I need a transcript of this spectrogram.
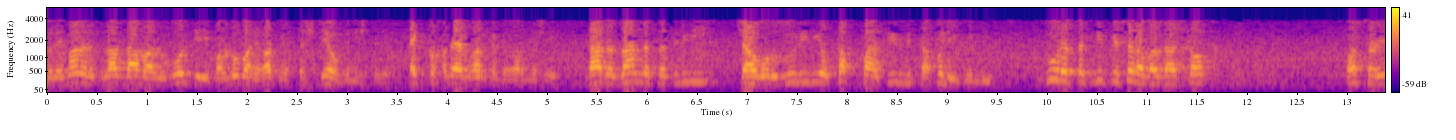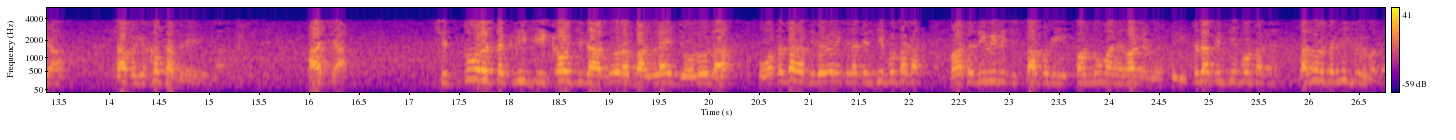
سليمان علیہ السلام دا معلومول چې په لوبه باندې غټ یختشته او بنشته دي اک خدای مغر کړه غر نشي دا د ځان نه ستلی چا ورزولي دي او تپ پاسیر دي تپلی کړی دور تکلیف یې برداشت کو او سړیا دا په کې خطر درې اچھا چې دوره تکلیف کو چې دا دوره بنگلې جوړولا او ته دا چې ویلې چې دا پنځه پورته کا، ما ته دی ویلې چې تاسو دې پاندو باندې غاټه وستري ته دا پنځه پورته کا، دا دوره تکلیف جوړ ودا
